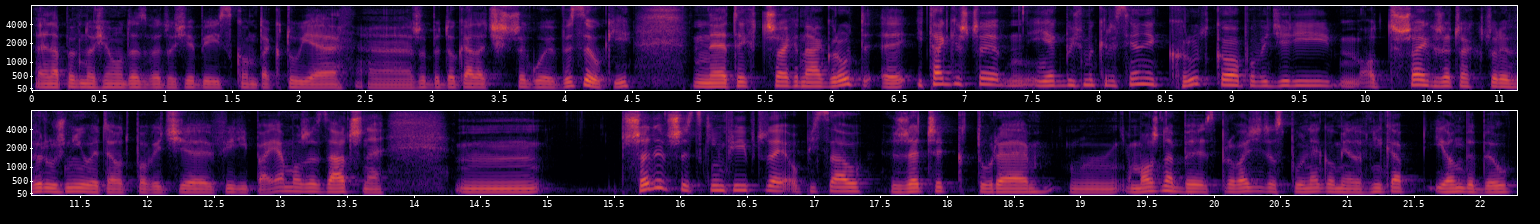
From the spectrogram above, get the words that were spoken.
E, na pewno się odezwę do Ciebie i skontaktuję, e, żeby dogadać szczegóły wysyłki e, tych trzech nagród. I tak jeszcze, jakbyśmy Krystianie krótko powiedzieli o trzech rzeczach, które wyróżniły tę odpowiedź Filipa. Ja może zacznę. Mm, przede wszystkim Filip tutaj opisał rzeczy, które mm, można by sprowadzić do wspólnego mianownika i on by był,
